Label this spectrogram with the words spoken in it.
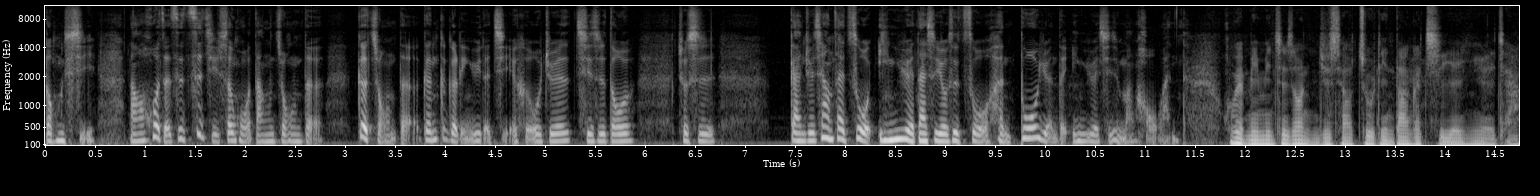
东西，然后或者是自己生活当中的各种的跟各个领域的结合，我觉得其实都就是。感觉像在做音乐，但是又是做很多元的音乐，其实蛮好玩的。会不会冥冥之中你就是要注定当个职业音乐家？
